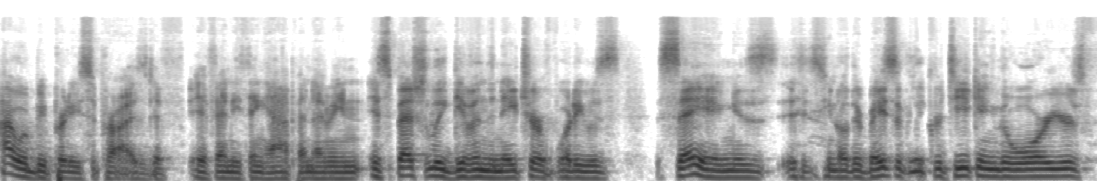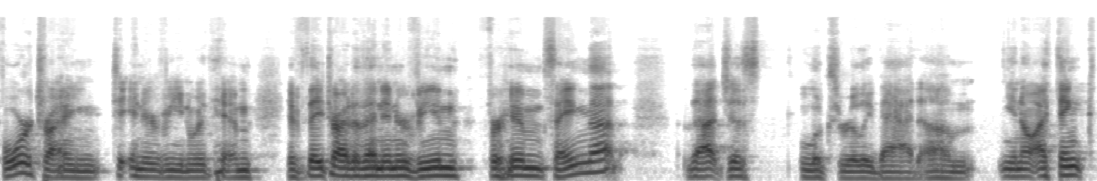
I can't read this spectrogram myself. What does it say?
I would be pretty surprised if if anything happened. I mean, especially given the nature of what he was saying is is you know they're basically critiquing the Warriors for trying to intervene with him. If they try to then intervene for him saying that, that just looks really bad. Um, you know, I think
